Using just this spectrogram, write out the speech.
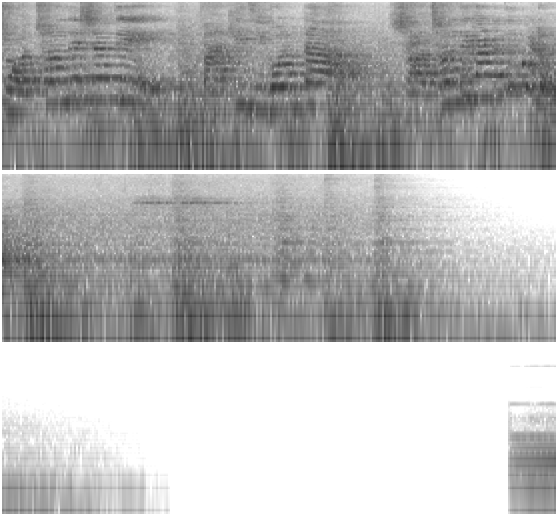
স্বচ্ছন্দের সাথে বাকি জীবনটা স্বাচ্ছন্দ্যে কাটাতে পারো শর্মা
